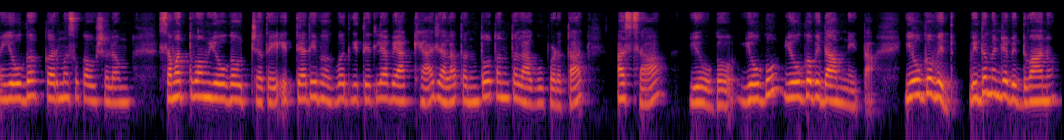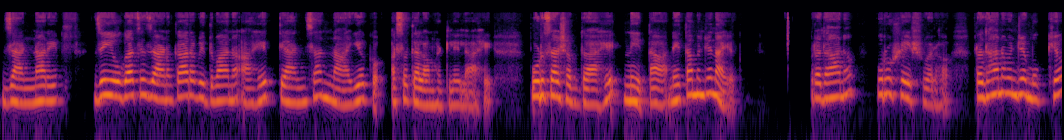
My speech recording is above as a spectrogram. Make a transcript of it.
मग योग कर्मसुकौशलम समत्वम योग उच्चते इत्यादी भगवद्गीतेतल्या व्याख्या ज्याला तंतोतंत लागू पडतात असा योग योगो योगविदाम नेता. योगविद विद म्हणजे विद्वान जाणणारे. जे योगाचे जाणकार विद्वान आहेत त्यांचा नायक असं त्याला म्हटलेलं आहे. पुढचा शब्द आहे नेता. नेता म्हणजे नायक. प्रधान पुरुषेश्वर. प्रधान म्हणजे मुख्य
